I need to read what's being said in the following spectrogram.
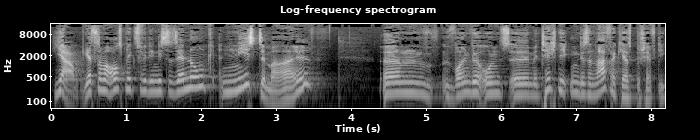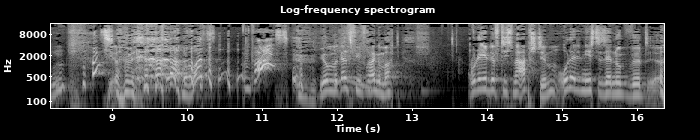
Ja, jetzt nochmal Ausblick für die nächste Sendung. Nächste Mal ähm, wollen wir uns äh, mit Techniken des Nahverkehrs beschäftigen. Was? Was? Was? Wir haben ganz viele Fragen gemacht. Oder ihr dürft diesmal abstimmen, oder die nächste Sendung wird äh,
